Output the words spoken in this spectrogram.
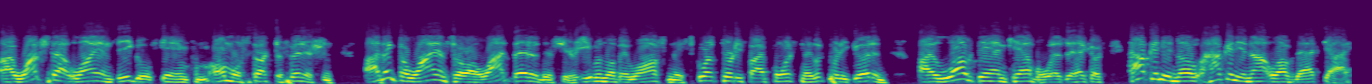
I watched that Lions Eagles game from almost start to finish, and I think the Lions are a lot better this year, even though they lost and they scored 35 points and they look pretty good. And I love Dan Campbell as a head coach. How can you know? How can you not love that guy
